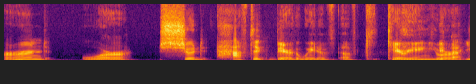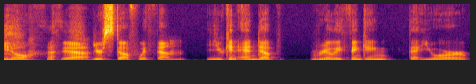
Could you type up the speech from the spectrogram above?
earned or should have to bear the weight of of carrying your yeah. you know yeah your stuff with them you can end up really thinking that you're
